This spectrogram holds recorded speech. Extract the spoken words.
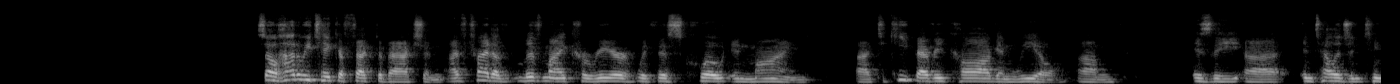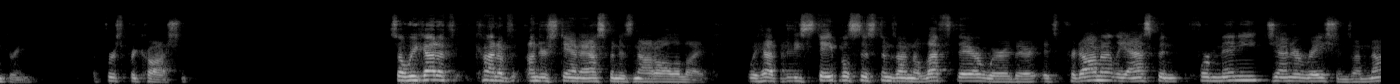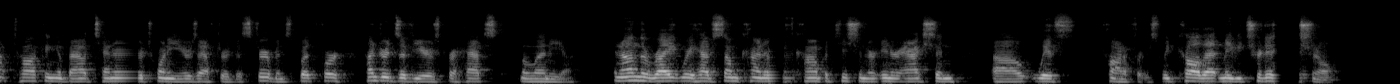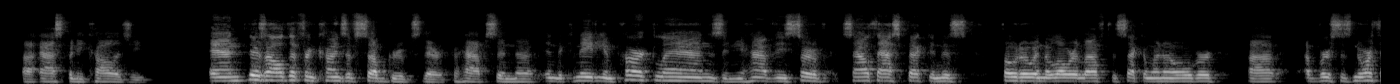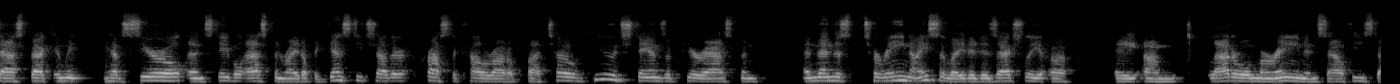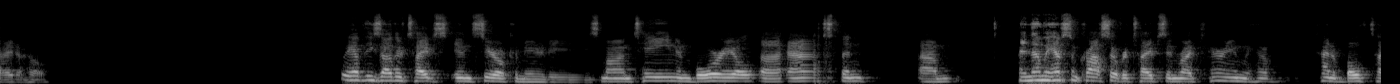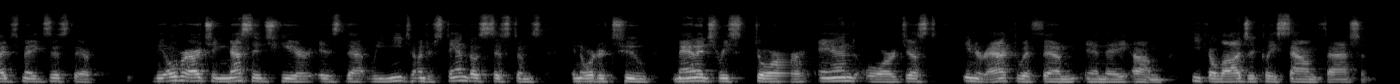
So how do we take effective action? I've tried to live my career with this quote in mind. Uh, to keep every cog and wheel um, is the uh, intelligent tinkering, the first precaution. So we got to kind of understand Aspen is not all alike we have these stable systems on the left there where there, it's predominantly aspen for many generations. I'm not talking about 10 or 20 years after a disturbance, but for hundreds of years, perhaps millennia. And on the right, we have some kind of competition or interaction uh, with conifers. We'd call that maybe traditional uh, aspen ecology. And there's all different kinds of subgroups there, perhaps in the, in the Canadian parklands, and you have these sort of south aspect in this photo in the lower left, the second one over, uh, versus north aspect, and we have seral and stable aspen right up against each other across the Colorado Plateau, huge stands of pure aspen. And then this terrain isolated is actually a, a um, lateral moraine in southeast Idaho. We have these other types in seral communities, montane and boreal uh, aspen, um, and then we have some crossover types in riparian. We have kind of both types may exist there. the overarching message here is that we need to understand those systems in order to manage, restore, and or just interact with them in a um, ecologically sound fashion.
